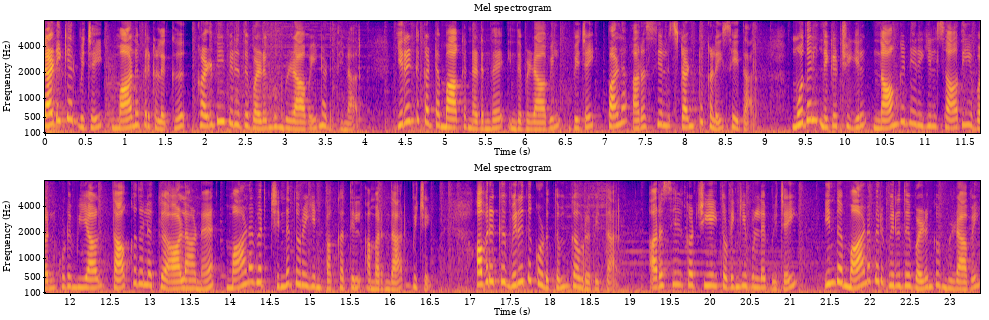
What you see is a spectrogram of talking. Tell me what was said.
நடிகர் விஜய் மாணவர்களுக்கு கல்வி விருது வழங்கும் விழாவை நடத்தினார். இரண்டு கட்டமாக நடந்த இந்த விழாவில் விஜய் பல அரசியல் ஸ்டண்ட்டுகளை செய்தார். முதல் நிகழ்ச்சியில் நாங்குநெறியில் சாதிய வன்கொடுமையால் தாக்குதலுக்கு ஆளான மாணவர் சின்னதுரையின் பக்கத்தில் அமர்ந்தார் விஜய். அவருக்கு விருது கொடுத்தும் கௌரவித்தார். அரசியல் கட்சியை தொடங்கியுள்ள விஜய் இந்த மாணவர் விருது வழங்கும் விழாவை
